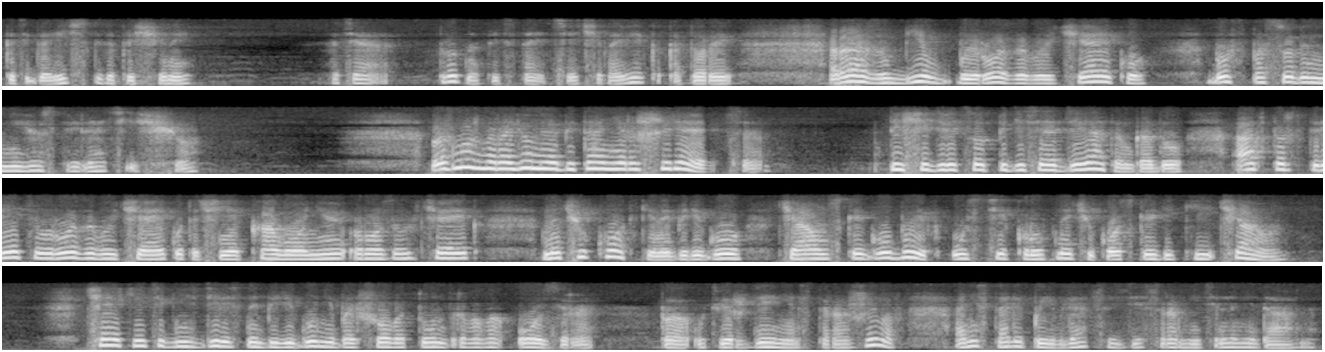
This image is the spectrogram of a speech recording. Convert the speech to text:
категорически запрещены. Хотя трудно представить себе человека, который, раз убил бы розовую чайку, был способен в нее стрелять еще. Возможно, район ее обитания расширяется. В 1959 году автор встретил розовую чайку, точнее колонию розовых чаек, на Чукотке, на берегу Чаунской губы, в устье крупной Чукотской реки Чаун. Чайки эти гнездились на берегу небольшого тундрового озера. По утверждениям старожилов, они стали появляться здесь сравнительно недавно.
